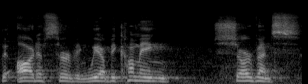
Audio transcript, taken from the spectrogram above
the art of serving. We are becoming servants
